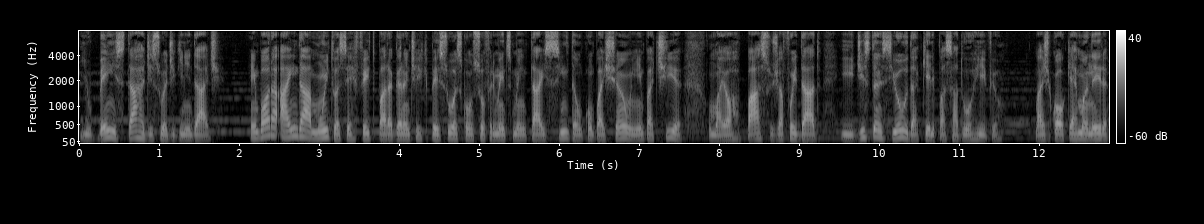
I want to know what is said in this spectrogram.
e o bem-estar de sua dignidade. Embora ainda há muito a ser feito para garantir que pessoas com sofrimentos mentais sintam compaixão e empatia, o maior passo já foi dado e distanciou daquele passado horrível. Mas de qualquer maneira,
